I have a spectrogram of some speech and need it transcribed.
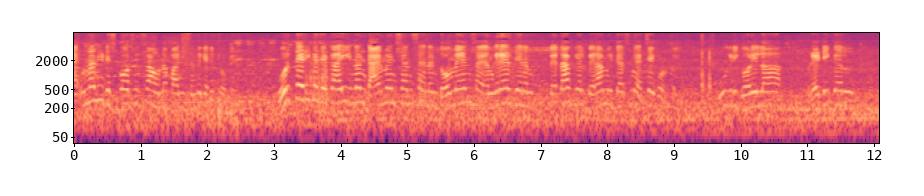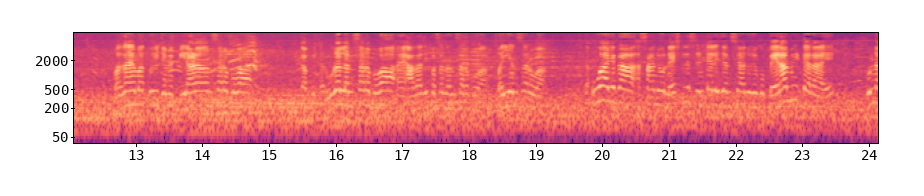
ऐं उन्हनि ई डिस्कोर्सिस सां हुन पंहिंजी सिंध खे ॾिठो कयो हुर तहरीक जेका आई डायमेंशन्स इन डोमेन्स अंग्रेज़ के पैदा कयल पैरामीटर्स में अचे कोन पई हू हिकिड़ी गोरिला रेडिकल मज़ामत हुई जैमें पीराना अंसर बि हुआ रूरल अंसर बि हुआ आज़ादी पसंद अंसर बि हुआ बई अंसर हुआ त उहा जेका असांजो नेशनलिस्ट इंटेलिजेंस जो जेको पैरामीटर आहे उन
